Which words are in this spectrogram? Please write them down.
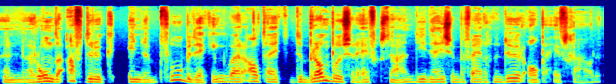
een ronde afdruk in de vloerbedekking waar altijd de brandblusser heeft gestaan die deze beveiligde deur open heeft gehouden.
